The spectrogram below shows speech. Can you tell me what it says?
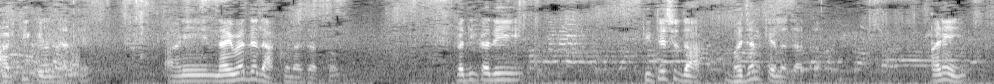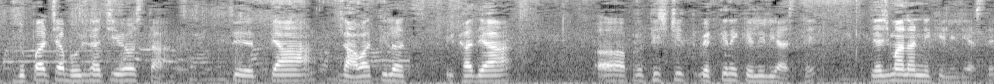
आरती केली जाते आणि नैवेद्य दाखवला जातो. कधी कधी भजन केलं जातं. आणि दुपारच्या भोजनाची व्यवस्था ते त्या गावातीलच एखाद्या प्रतिष्ठित व्यक्तीने केलेली असते यजमानांनी केलेली असते.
